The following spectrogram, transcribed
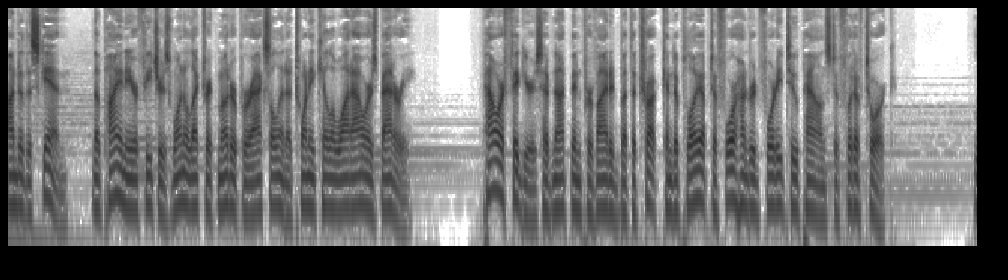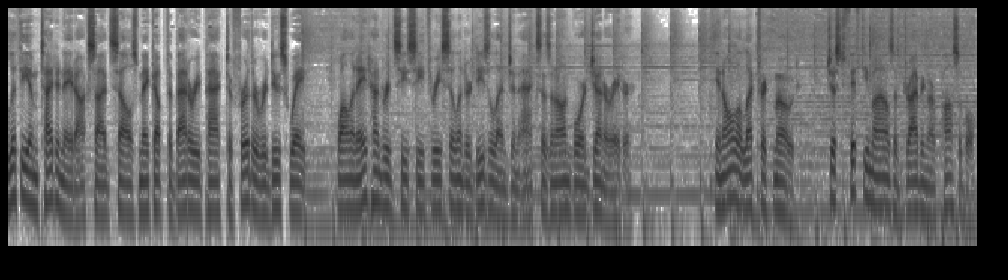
Under the skin, the Pioneer features one electric motor per axle and a 20 kilowatt-hours battery. Power figures have not been provided but the truck can deploy up to 442 pounds to foot of torque. Lithium titanate oxide cells make up the battery pack to further reduce weight, while an 800cc three-cylinder diesel engine acts as an onboard generator. In all-electric mode, just 50 miles of driving are possible,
